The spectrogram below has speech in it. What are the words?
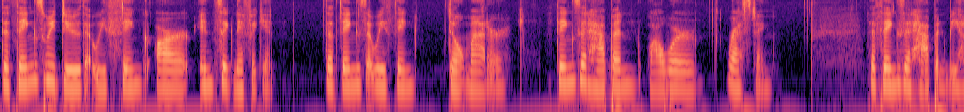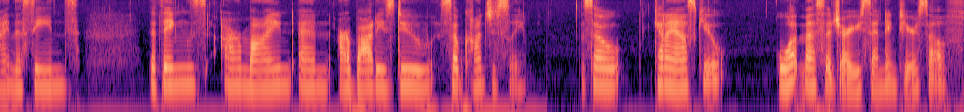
The things we do that we think are insignificant, the things that we think don't matter, things that happen while we're resting, the things that happen behind the scenes, the things our mind and our bodies do subconsciously. So, can I ask you, what message are you sending to yourself,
